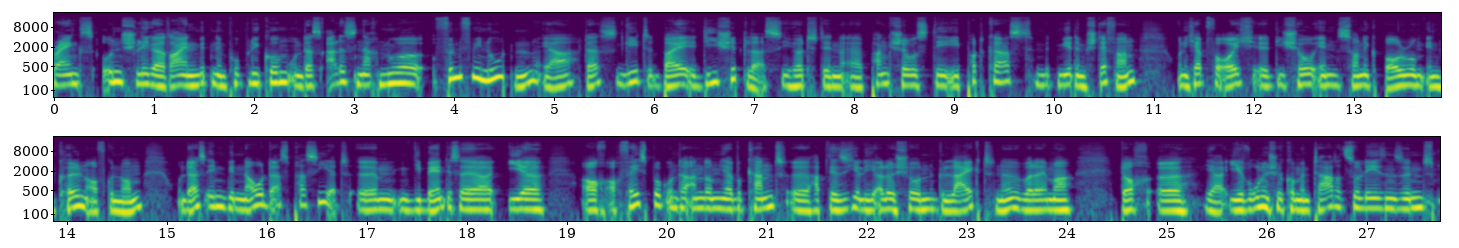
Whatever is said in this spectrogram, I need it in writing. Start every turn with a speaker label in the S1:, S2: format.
S1: Pranks und Schlägereien mitten im Publikum und das alles nach nur fünf Minuten. Ja, das geht bei Die Schittlers. Ihr hört den äh, punkshows.de Podcast mit mir, dem Stefan. Und ich habe für euch äh, die Show im Sonic Ballroom in Köln aufgenommen. Und da ist eben genau das passiert. Ähm, die Band ist ja ihr auch auf Facebook unter anderem ja bekannt. Äh, habt ihr sicherlich alle schon geliked, ne? weil da immer doch äh, ja, ironische Kommentare zu lesen sind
